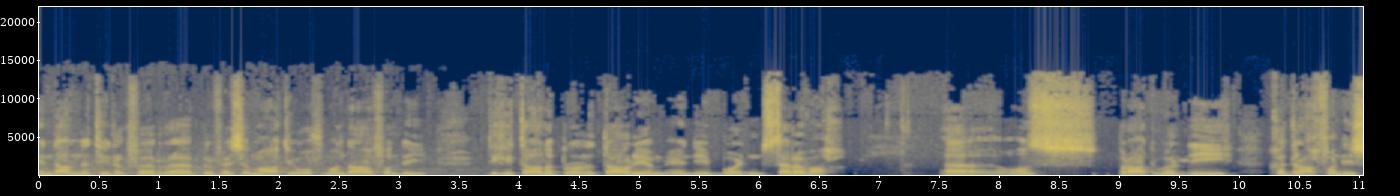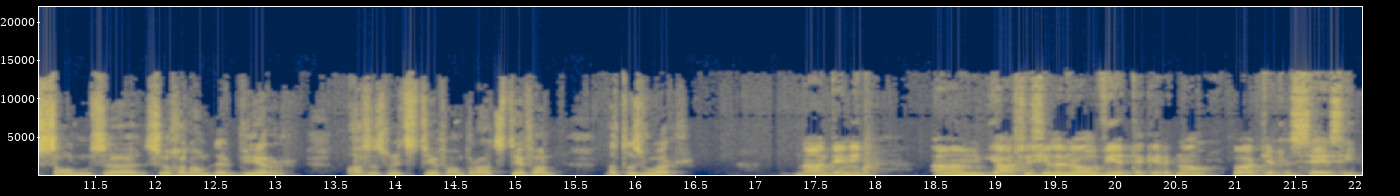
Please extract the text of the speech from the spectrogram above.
en dan natuurlik vir uh, professor Mati Hofman daar van die digitale planetarium en die Boyden Sterrewag. Uh ons praat oor die gedrag van die son se sogenaamde weer as ons met Stefan praat. Stefan, laat ons hoor. Nou, Danny. Ehm um, ja, soos julle nou al weet, ek het dit nou 'n paar keer gesê, is die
